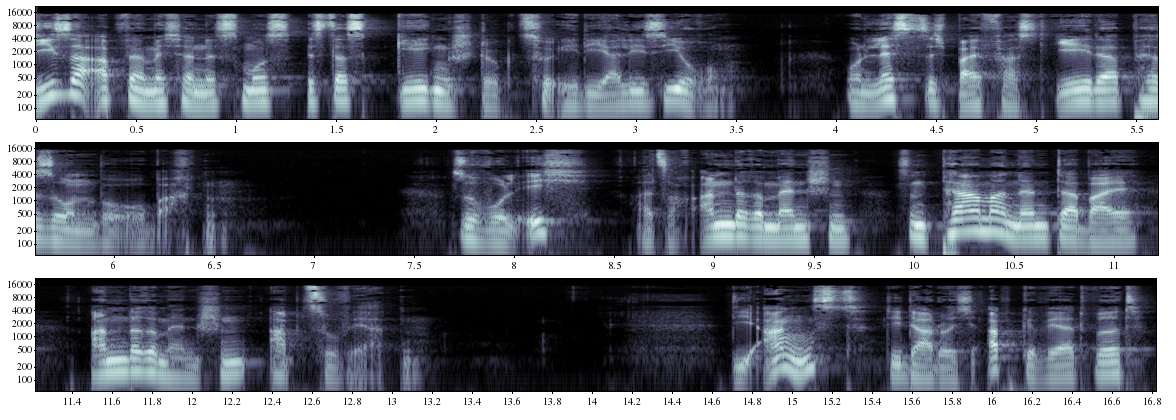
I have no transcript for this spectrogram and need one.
Dieser Abwehrmechanismus ist das Gegenstück zur Idealisierung und lässt sich bei fast jeder Person beobachten. Sowohl ich als auch andere Menschen sind permanent dabei, andere Menschen abzuwerten. Die Angst, die dadurch abgewehrt wird,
